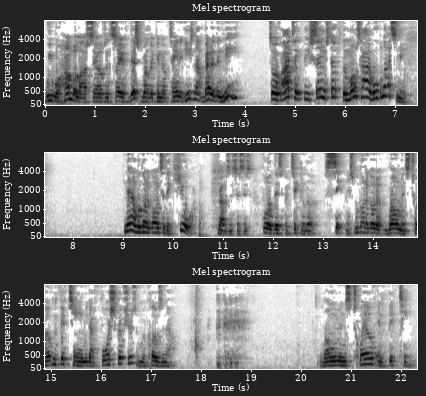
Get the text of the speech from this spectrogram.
We will humble ourselves and say, if this brother can obtain it, he's not better than me. So if I take these same steps, the Most High will bless me. Now we're going to go into the cure, brothers and sisters, for this particular sickness. We're going to go to Romans 12 and 15. We got four scriptures and we're closing out. Romans 12 and 15.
